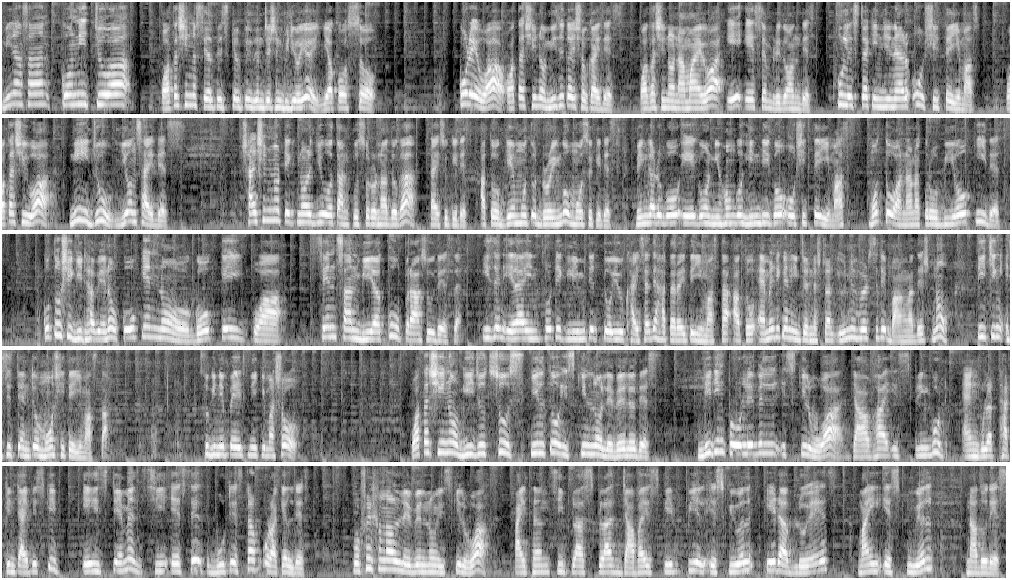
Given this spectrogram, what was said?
皆さん、こんにちは。私のセルフスキルプレゼンテーションビデオへようこそ。これは私の短い紹介です。私の名前は ASM リドンです。フルスタックエンジニアを知っています。私は24歳です。最新のテクノロジーを担当するなどが大好きです。あとゲームとドローイングも好きです。ベンガル語、英語、日本語、ヒンディー語を知っています。元は7黒病気です。今年 GitHub への貢献の合計は1300プラスです。以前エラインフォテックリミテッドという会社で働いていました。あと、アメリカン・インターナショナル・ユニバーシティ・バングラデシュのティーチング・アシスタントもしていました。次のページに行きましょう。私の技術、スキルとスキルのレベルです。leading pro level skill ওয়া Java Spring Boot Angular thirteen TypeScript S CSS Bootstrap Oracle ডেস professional level নো skill ওয়া Python C plus plus JavaScript PL SQL AWS MySQL নাদোদেশ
